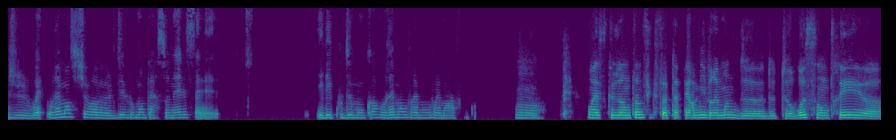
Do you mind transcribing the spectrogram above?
je, ouais, vraiment sur euh, le développement personnel, c'est, et l'écoute de mon corps, vraiment, vraiment, vraiment à fond, quoi. mm. Ouais, ce que j'entends, c'est que ça t'a permis vraiment de, de te recentrer euh,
